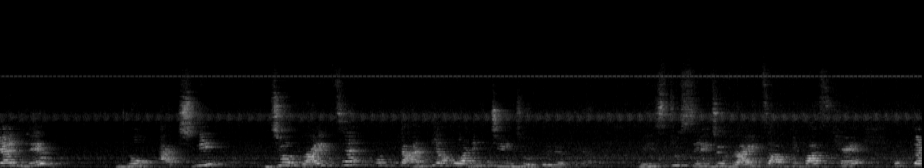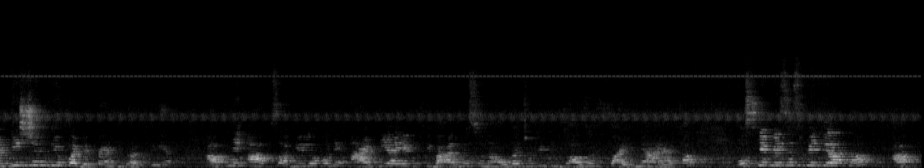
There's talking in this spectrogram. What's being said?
can live no actually जो राइट्स हैं, वो टाइम के अकॉर्डिंग चेंज होते रहते हैं। मीन्स टू से जो राइट्स आपके पास है, वो कंडीशन के ऊपर डिपेंड करते हैं। आपने, आप सभी लोगों ने आरटीआई एक्ट के बारे में सुना होगा, जो कि 2005 में आया था। उसके बेसिस पे क्या था? आप,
